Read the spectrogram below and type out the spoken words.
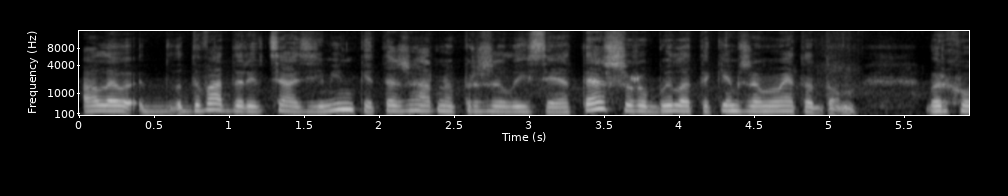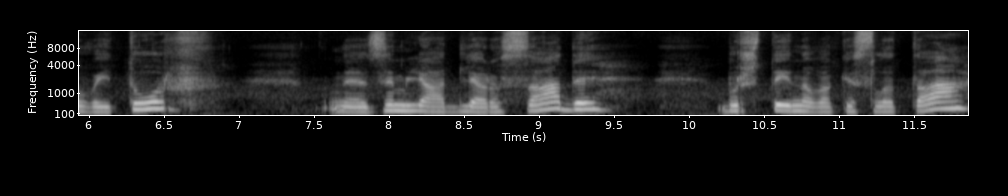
Але два деревця зімінки теж гарно прижилися. Я теж робила таким же методом: верховий торф, е, земля для розсади, бурштинова кислота.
